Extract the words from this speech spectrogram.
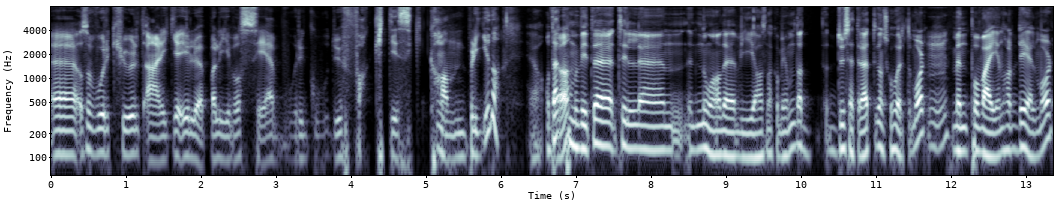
eh, Altså, hvor kult er det ikke i løpet av livet å se hvor god du faktisk kan bli, da? Ja, og der Ja. kommer vi til, til uh, noe av det vi har snakka mye om. Da du setter deg et ganske hårete mål, Mm. men på veien har delmål.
